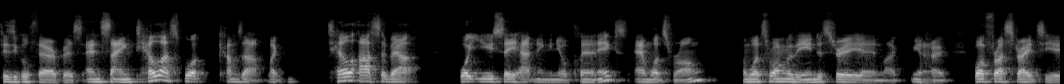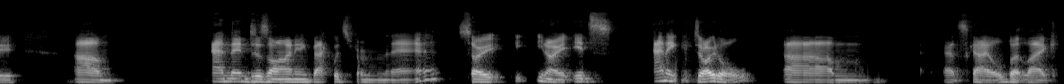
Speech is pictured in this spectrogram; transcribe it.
physical therapists, and saying, tell us what comes up. Like tell us about what you see happening in your clinics and what's wrong and what's wrong with the industry and like you know what frustrates you um, and then designing backwards from there so you know it's anecdotal um, at scale but like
